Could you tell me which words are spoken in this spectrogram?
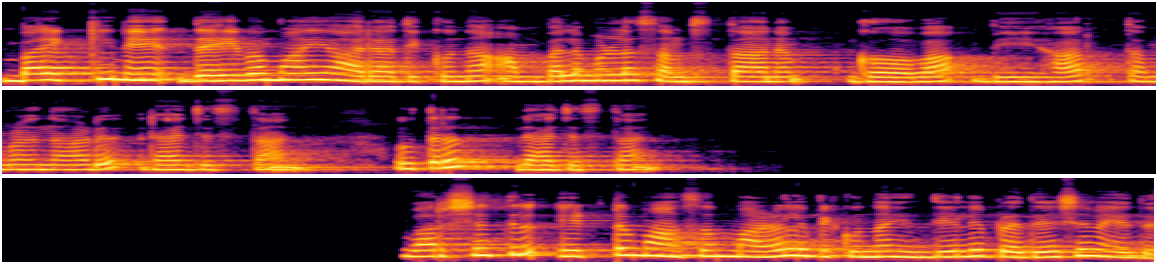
ബൈക്കിനെ ദൈവമായി ആരാധിക്കുന്ന അമ്പലമുള്ള സംസ്ഥാനം? ഗോവ. ബീഹാർ. തമിഴ്നാട്. രാജസ്ഥാൻ. ഉത്തർ രാജസ്ഥാൻ. വർഷത്തിൽ എട്ട് മാസം മഴ ലഭിക്കുന്ന ഇന്ത്യയിലെ പ്രദേശം ഏത്?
